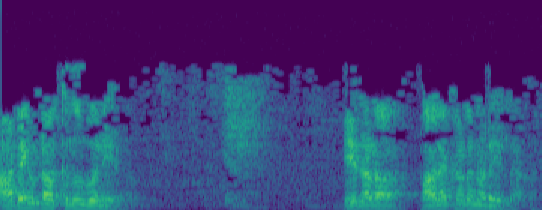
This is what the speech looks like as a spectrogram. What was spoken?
അടയുണ്ടാക്കുന്നത് പോലെയാണ്. ഏതട? പാലക്കാടൻ അടയല്ല.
